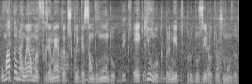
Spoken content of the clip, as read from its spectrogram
O mapa não é uma ferramenta de explicação do mundo, é aquilo que permite produzir outros mundos.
